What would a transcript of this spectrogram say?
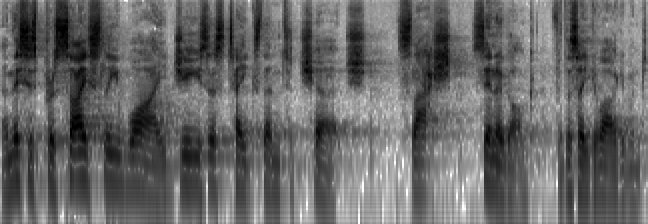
And this is precisely why Jesus takes them to church slash synagogue, for the sake of argument.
